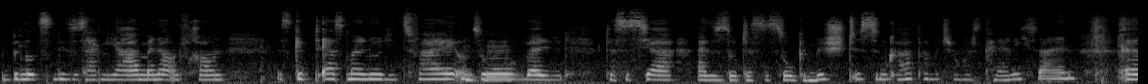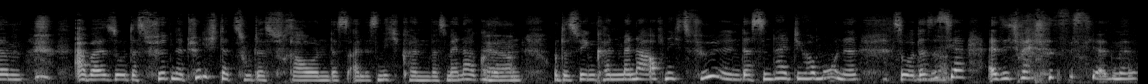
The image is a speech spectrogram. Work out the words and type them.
benutzen, die so sagen, ja, Männer und Frauen es gibt erstmal nur die zwei und mhm. so, weil das ist ja, also so, dass es so gemischt ist im Körper mit Jungen, das kann ja nicht sein. Ähm, aber so, das führt natürlich dazu, dass Frauen das alles nicht können, was Männer können. Ja. Und deswegen können Männer auch nichts fühlen. Das sind halt die Hormone. So, das ja. ist ja, also ich meine, das ist ja eine,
